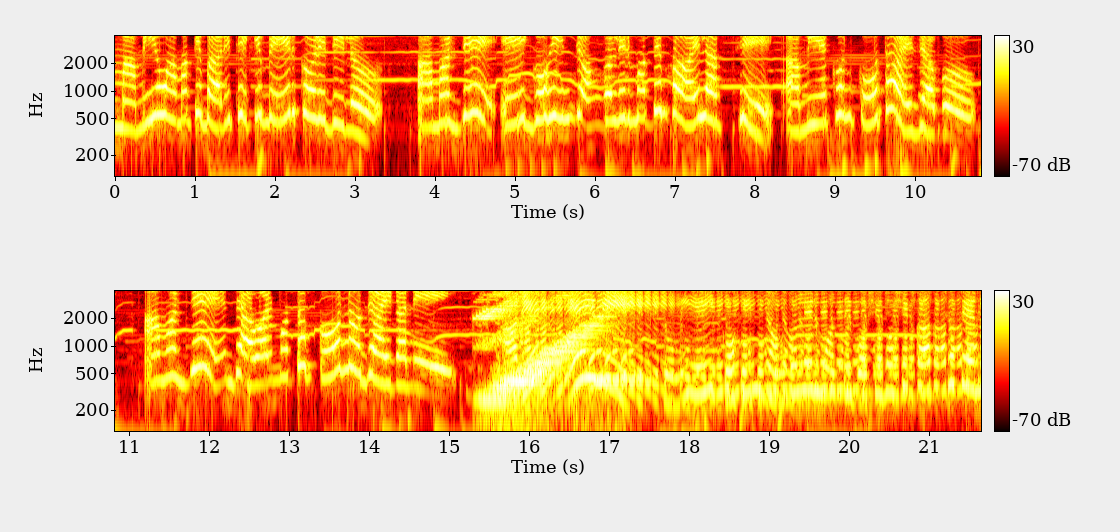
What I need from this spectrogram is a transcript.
মামিও আমাকে বাড়ি থেকে বের করে দিল। আমার যে এই গহীন জঙ্গলের মধ্যে ভয় লাগছে, আমি এখন কোথায় যাব? আমার যে যাওয়ার মতো কোনো জায়গা নেই। আরে এই মেয়ে। তুমি এই গহীন জঙ্গলের মধ্যে বসে বসে কাঁদছো কেন?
